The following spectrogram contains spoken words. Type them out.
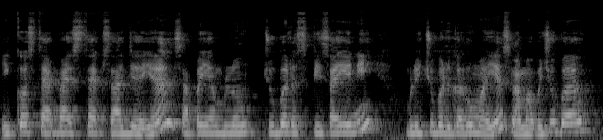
Ikut step by step saja ya. Siapa yang belum cuba resipi saya ni, boleh cuba dekat rumah ya. Selamat bercuba.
